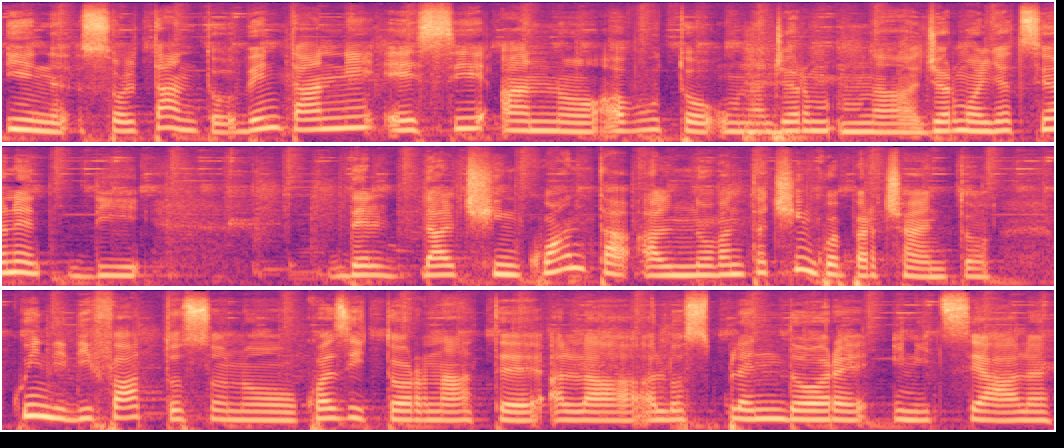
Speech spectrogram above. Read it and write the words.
in soltanto 20 anni essi hanno avuto una, germ- una germogliazione di del- dal 50 al 95%, quindi di fatto sono quasi tornate alla- allo splendore iniziale.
